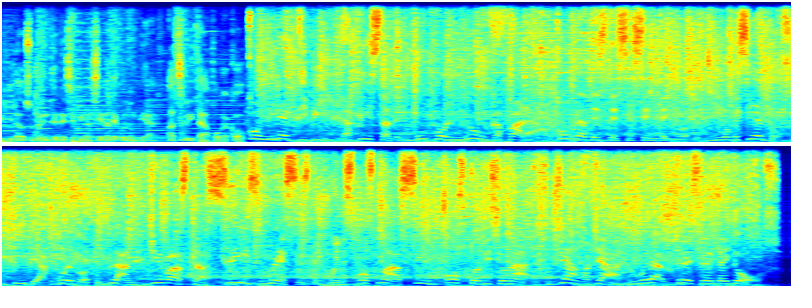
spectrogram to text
Vigilado Superintendencia Financiera de Colombia. Adscrita a Fogacop. Con DirecTV, la fiesta del fútbol nunca para. Compra desde 69.900 y de acuerdo a tu plan, lleva hasta 6 meses de Win Sports Más sin costo adicional. Llama ya, numeral 332.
